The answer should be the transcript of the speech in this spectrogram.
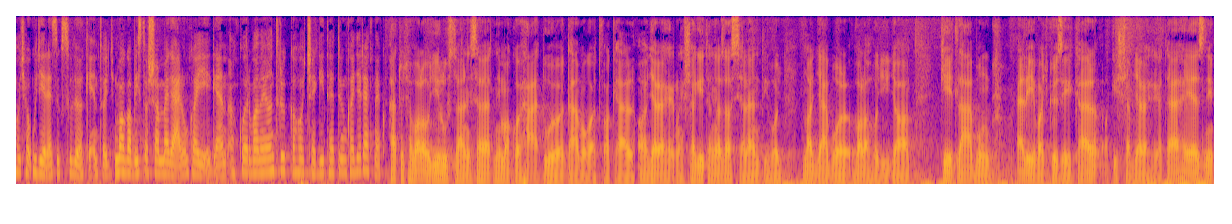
Hogyha úgy érezzük szülőként, hogy magabiztosan megállunk a jégen, akkor van olyan trükk, ahogy segíthetünk a gyereknek? Hát, hogyha valahogy illusztrálni szeretném, akkor hátulról támogatva kell a gyerekeknek segíteni. Az azt jelenti, hogy nagyjából valahogy így a két lábunk elé vagy közé kell a kisebb gyerekeket elhelyezni,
